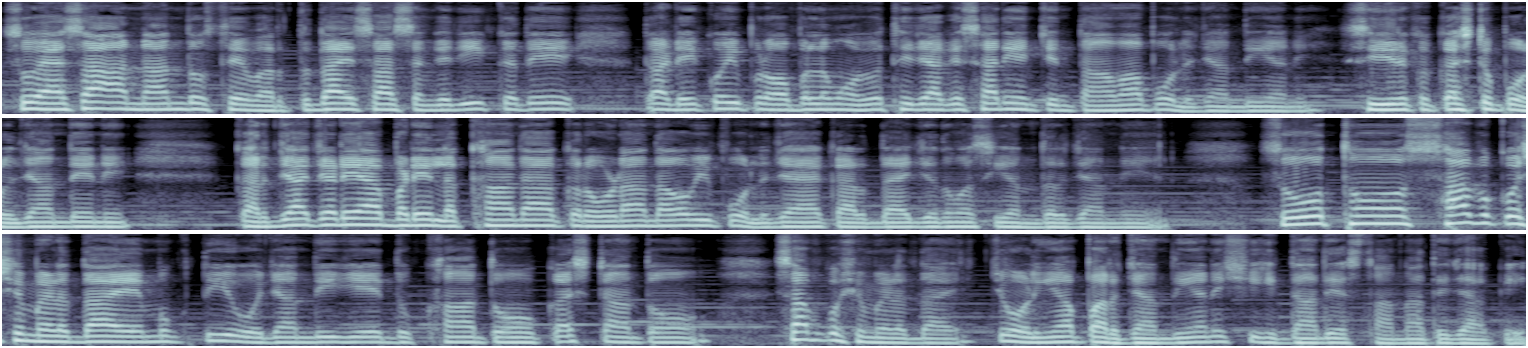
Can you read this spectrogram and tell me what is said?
ਸੋ ਐਸਾ ਆਨੰਦ ਉੱਥੇ ਵਰਤਦਾ ਏ, ਸਾਧ ਸੰਗਤ ਜੀ, ਕਦੇ ਤੁਹਾਡੇ ਕੋਈ ਪ੍ਰੋਬਲਮ ਹੋਵੇ, ਉੱਥੇ ਜਾ ਕੇ ਸਾਰੀਆਂ ਚਿੰਤਾਵਾਂ ਭੁੱਲ ਜਾਂਦੀਆਂ ਨੇ, ਸਰੀਰਕ ਕਸ਼ਟ ਭੁੱਲ ਜਾਂਦੇ ਨੇ ਕਰਜ਼ਾ ਚੜਿਆ, ਬੜੇ ਲੱਖਾਂ ਦਾ, ਕਰੋੜਾਂ ਦਾ, ਉਹ ਵੀ ਭੁੱਲ ਜਾਇਆ ਕਰਦਾ ਹੈ ਜਦੋਂ ਅਸੀਂ ਅੰਦਰ ਜਾਂਦੇ ਹਾਂ। ਸੋ ਉਥੋਂ ਸਭ ਕੁਝ ਮਿਲਦਾ ਏ, ਮੁਕਤੀ ਹੋ ਜਾਂਦੀ ਏ ਦੁੱਖਾਂ ਤੋਂ, ਕਸ਼ਟਾਂ ਤੋਂ, ਸਭ ਕੁਝ ਮਿਲਦਾ ਏ। ਝੋਲੀਆਂ ਭਰ ਜਾਂਦੀਆਂ ਨੇ ਸ਼ਹੀਦਾਂ ਦੇ ਅਸਥਾਨਾਂ ਤੇ ਜਾ ਕੇ।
